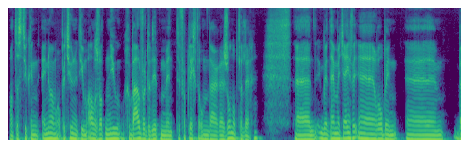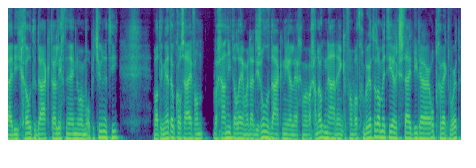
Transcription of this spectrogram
Want dat is natuurlijk een enorme opportunity om alles wat nieuw gebouwd wordt op dit moment te verplichten om daar eh, zon op te leggen. Uh, ik ben het helemaal met je eens, uh, Robin. Bij die grote daken, daar ligt een enorme opportunity. Wat ik net ook al zei, van we gaan niet alleen maar daar die zonnedaken neerleggen, maar we gaan ook nadenken van wat gebeurt er dan met die elektriciteit die daar opgewekt wordt.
